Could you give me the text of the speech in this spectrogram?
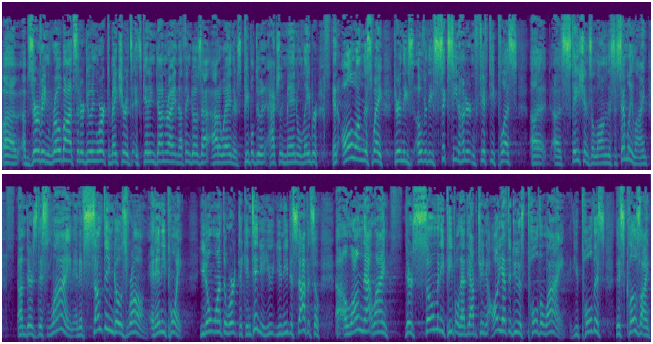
uh, observing robots that are doing work to make sure it's, it's getting done right, nothing goes out, out of way. And there's people doing actually manual labor. And all along this way, during these, over these 1,650 plus uh, uh, stations along this assembly line, um, there's this line. And if something goes wrong at any point, you don't want the work to continue. You, you need to stop it. So, uh, along that line, there's so many people that have the opportunity. All you have to do is pull the line. If you pull this, this clothesline,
